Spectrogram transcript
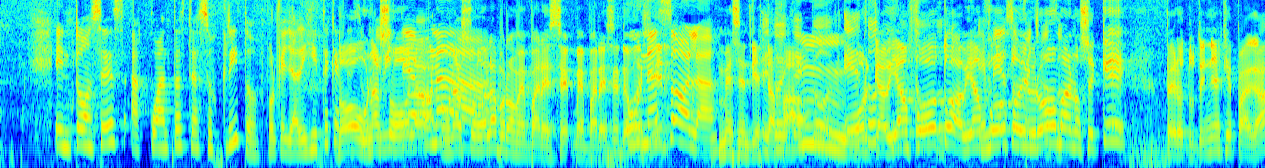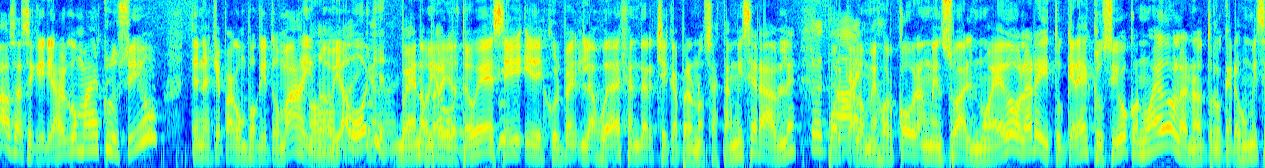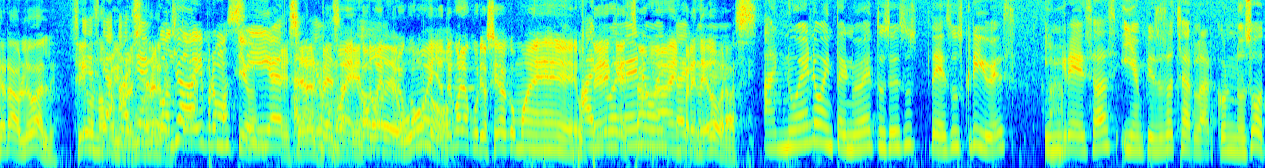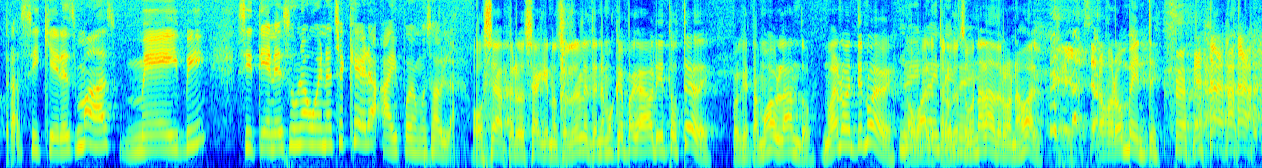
Entonces, ¿a cuántas te has suscrito? Porque ya dijiste que No, te una suscribiste a sola, una... sola, pero me parece, me parece, debo ¿Una decir, sola? Me sentí estafado. Eso Porque habían fotos, habían fotos y bromas, no sé qué. Pero tú tenías que pagar, o sea, si querías algo más exclusivo, tenías que pagar un poquito más y no Oh había budget. God. Bueno, No había pero yo te voy a decir, y disculpen, las voy a defender, chica, pero no seas tan miserable, Total. porque a lo mejor cobran mensual 9 dólares y tú quieres exclusivo con 9 dólares, ¿no? Tú lo que eres un miserable, ¿vale? ¿Sí o Es no? que hay Con todo y promoción. Sí, Ese era el pensamiento de Pero uno. Yo tengo la curiosidad, ¿cómo es? Ustedes que 9.99. emprendedoras. A 9.99 tú te suscribes, ingresas y empiezas a charlar con nosotras. Si quieres más, maybe. Si tienes una buena chequera, ahí podemos hablar. O sea, pero o sea que nosotros le tenemos que pagar ahorita a ustedes, porque estamos hablando. ¿9.99? No vale, te lo que son 9.99. una ladrona, ¿vale? Eh, Se nos fueron 20.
